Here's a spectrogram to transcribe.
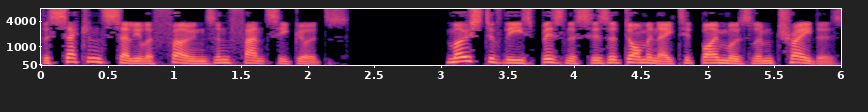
the second cellular phones and fancy goods. Most of these businesses are dominated by Muslim traders.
